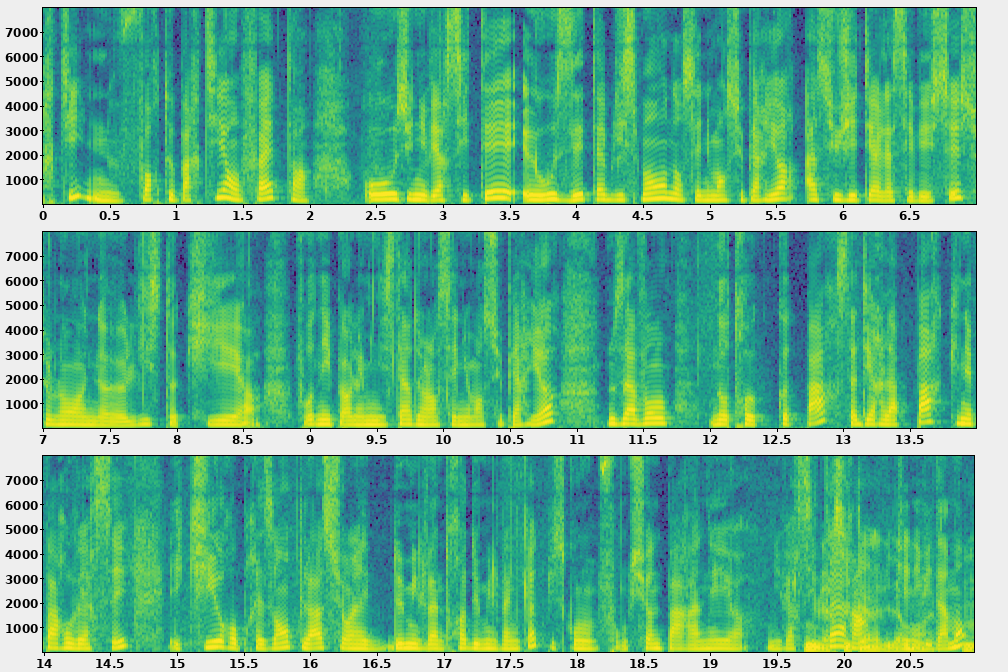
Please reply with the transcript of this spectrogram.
partie, une forte partie en fait, aux universités et aux établissements d'enseignement supérieur assujettés à la CVEC selon une liste qui est euh, fournie par le ministère de l'enseignement supérieur. Nous avons notre code-part, c'est-à-dire la part qui n'est pas reversée et qui représente là sur l'année 2023-2024, puisqu'on fonctionne par année euh, universitaire, Universitaire, hein, évidemment, bien évidemment, Mm.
